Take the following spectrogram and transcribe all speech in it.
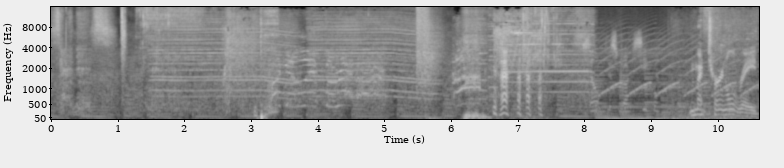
Samus. I'm gonna live forever! Self-destruct sequence. Maternal rage.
